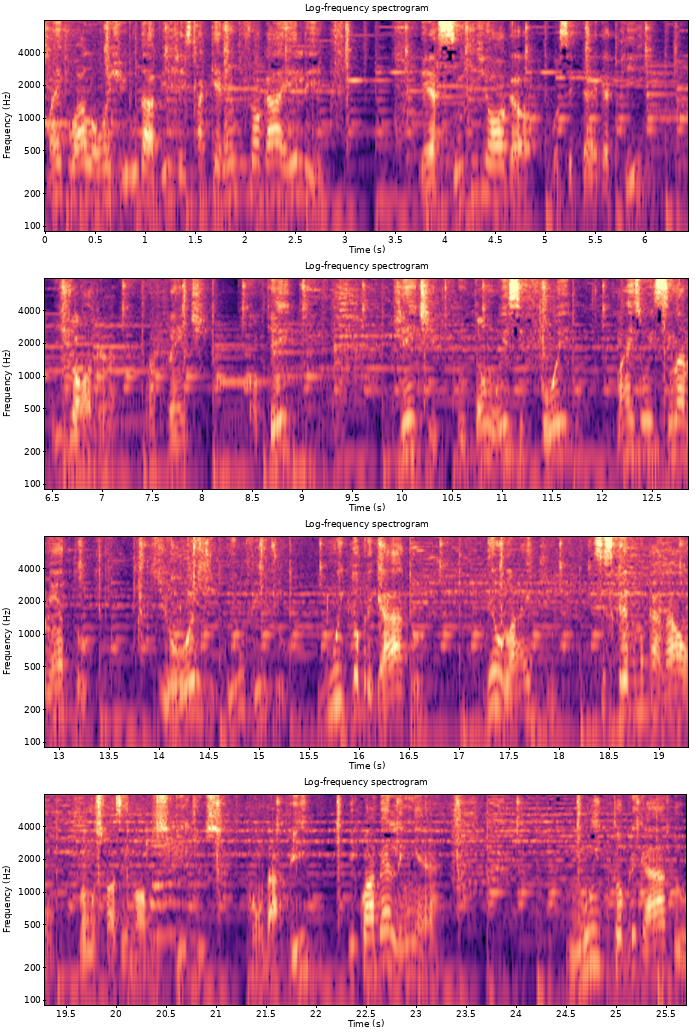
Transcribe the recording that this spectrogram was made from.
vai voar longe. O Davi já está querendo jogar ele. É assim que joga, ó. Você pega aqui e joga para frente, ok? Gente, então esse foi mais um ensinamento de hoje e um vídeo. Muito obrigado. Dê o like, se inscreva no canal. Vamos fazer novos vídeos com o Davi e com a Belinha. Muito obrigado.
